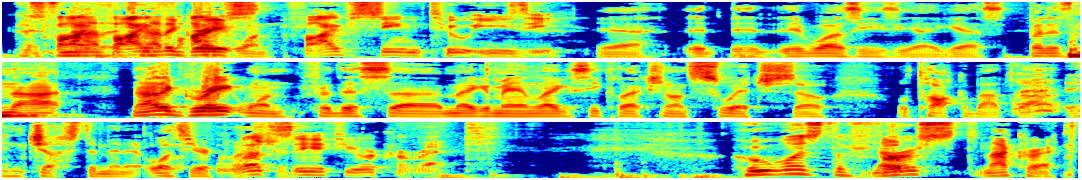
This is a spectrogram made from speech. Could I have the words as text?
Because five, not, it's five, not a five- great one. Five seemed too easy. Yeah, it, it it was easy, I guess, but it's not not a great one for this uh, Mega Man Legacy Collection on Switch. So we'll talk about that in just a minute. What's your question? Let's see if you are correct. Who was the Nope, first not correct.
